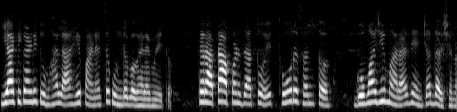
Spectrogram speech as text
या ठिकाणी तुम्हाला हे पाण्याचं कुंड बघायला मिळतं. तर आता आपण जातोय थोर संत गोमाजी महाराज यांच्या दर्शनात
